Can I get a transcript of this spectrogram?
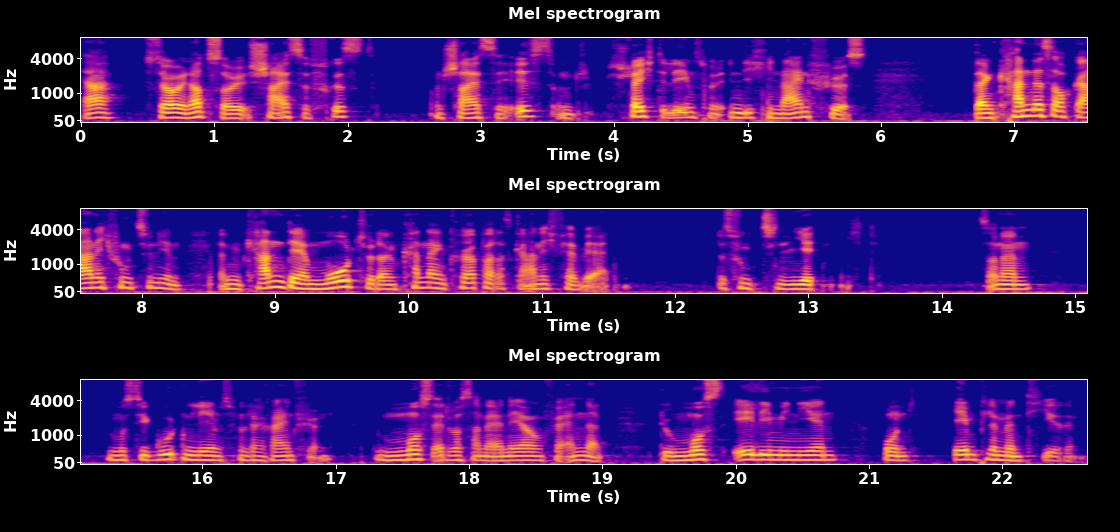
ja, sorry, not sorry, Scheiße frisst und Scheiße isst und schlechte Lebensmittel in dich hineinführst, dann kann das auch gar nicht funktionieren. Dann kann der Motor, dann kann dein Körper das gar nicht verwerten. Das funktioniert nicht. Sondern du musst die guten Lebensmittel reinführen. Du musst etwas an der Ernährung verändern. Du musst eliminieren und implementieren.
